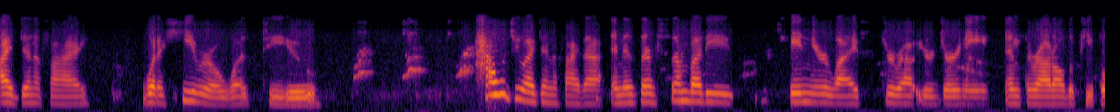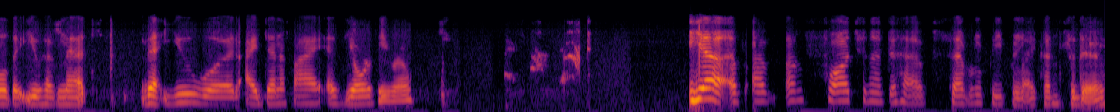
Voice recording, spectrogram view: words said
identify what a hero was to you, how would you identify that? And is there somebody in your life throughout your journey and throughout all the people that you have met that you would identify as your hero? Yeah, I've, I'm fortunate to have several people I consider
